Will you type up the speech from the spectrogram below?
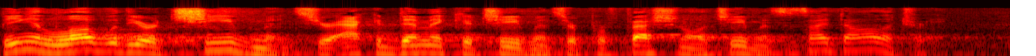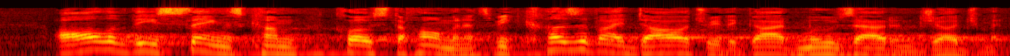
Being in love with your achievements, your academic achievements, or professional achievements, it's idolatry. All of these things come close to home, and it's because of idolatry that God moves out in judgment.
